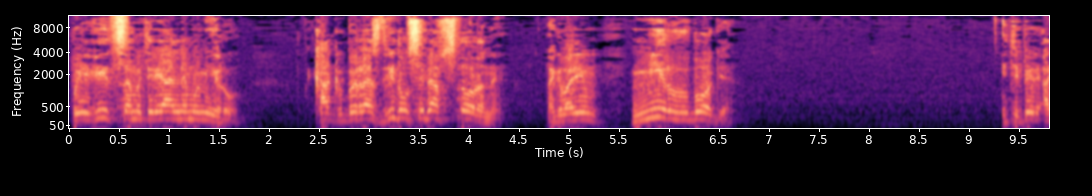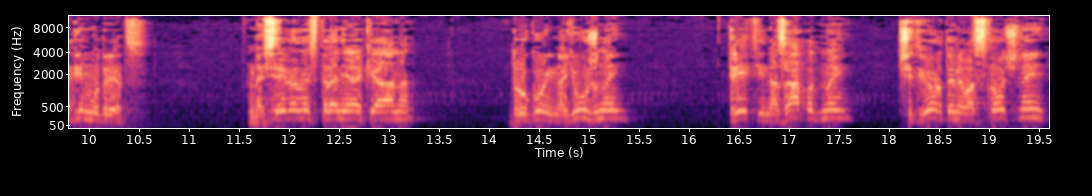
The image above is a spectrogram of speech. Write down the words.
появиться материальному миру, как бы раздвинул себя в стороны. Мы говорим «мир в Боге». И теперь один мудрец на северной стороне океана – другой на южной, третий на западной, четвертый на восточной,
